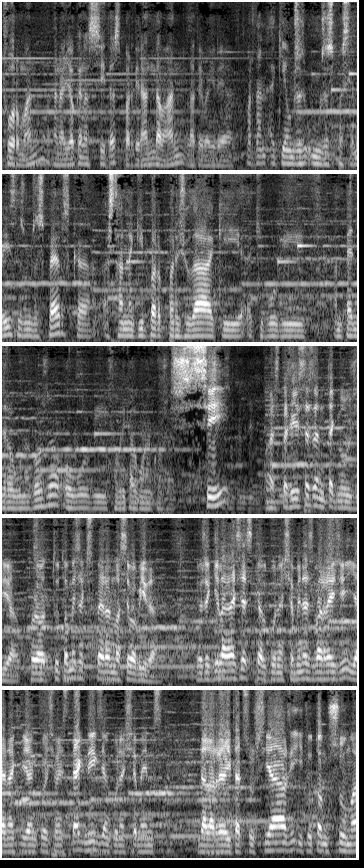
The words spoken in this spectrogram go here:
formen en allò que necessites per tirar endavant la teva idea. Per tant, aquí hi ha uns, uns especialistes, uns experts que estan aquí per, per ajudar a qui, a qui vulgui emprendre alguna cosa o vulgui fabricar alguna cosa. Sí, especialistes en tecnologia, però tothom és expert en la seva vida. Llavors aquí la gràcia és que el coneixement es barregi, hi ha, hi ha coneixements tècnics, hi ha coneixements de les realitats socials i, i tothom suma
